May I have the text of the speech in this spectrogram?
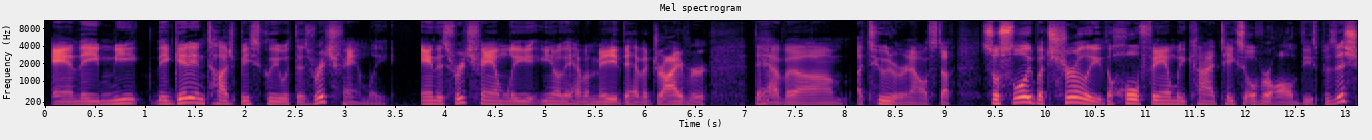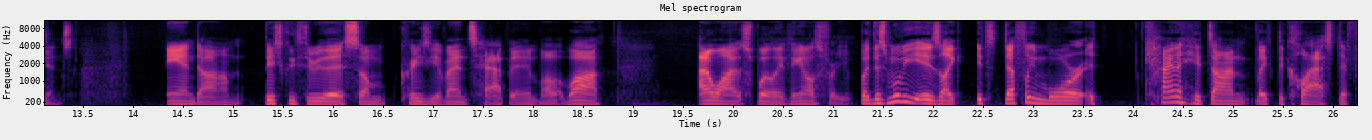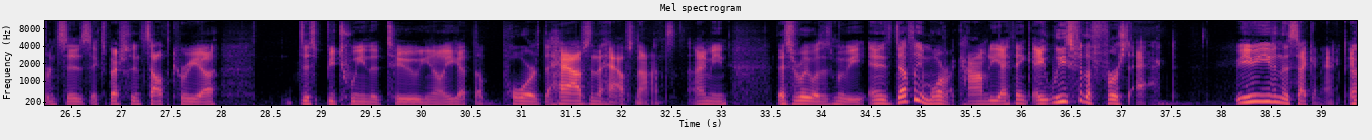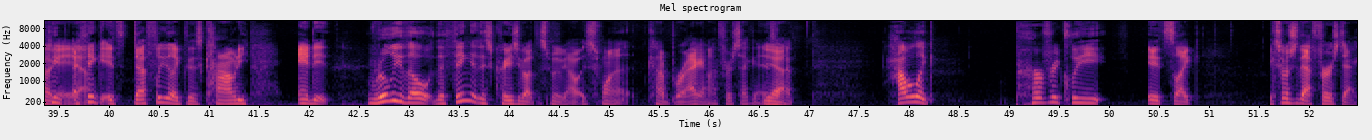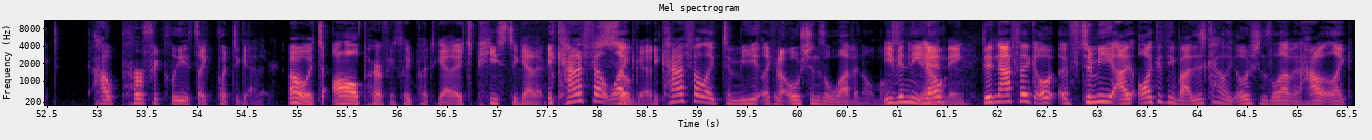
And they meet, they get in touch basically with this rich family, and this rich family, you know, they have a maid, they have a driver, they have um, a tutor, and all this stuff. So slowly but surely, the whole family kind of takes over all of these positions, and um, basically through this, some crazy events happen, blah blah blah. I don't want to spoil anything else for you, but this movie is like it's definitely more. It kind of hits on like the class differences, especially in South Korea, just between the two. You know, you got the poor, the haves, and the have-nots. I mean, that's really what this movie, and it's definitely more of a comedy. I think, at least for the first act, maybe even the second act. I Okay, think I yeah. think it's definitely like this comedy, and it really though the thing that is crazy about this movie, I just want to kind of brag on it for a second. Is Yeah. that how like perfectly it's like especially that first act how perfectly it's like put together Oh, it's all perfectly put together. It's pieced together. it kind of felt So like good. it kind of felt like to me like an oceans 11 almost Even the you know? ending. did not feel like oh, if- to me I, all i could think about this is kind of like oceans 11 how like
